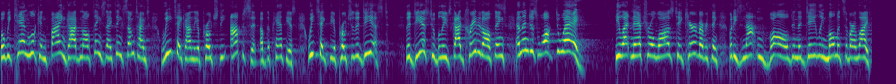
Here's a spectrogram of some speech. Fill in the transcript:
But we can look and find God in all things. And I think sometimes we take on the approach the opposite of the pantheist. We take the approach of the deist. The deist who believes God created all things and then just walked away. He let natural laws take care of everything, but he's not involved in the daily moments of our life.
